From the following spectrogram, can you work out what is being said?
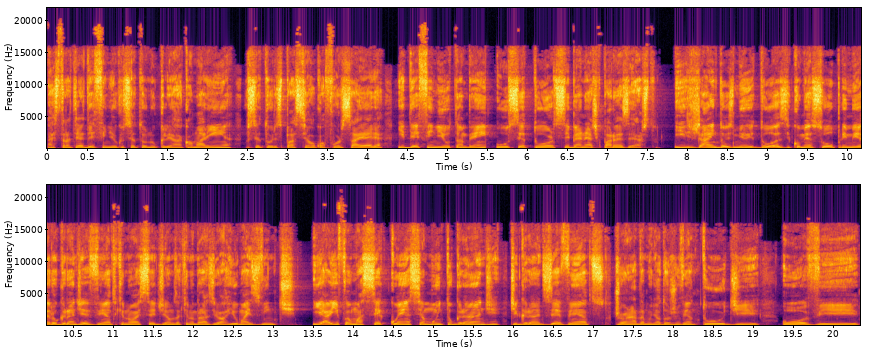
A estratégia definiu que o setor nuclear com a Marinha, o setor espacial com a Força Aérea e definiu também o setor cibernético para o Exército. E já em 2012 começou o primeiro grande evento que nós sediamos aqui no Brasil, a Rio Mais 20. E aí foi uma sequência muito grande de grandes eventos, Jornada Mundial da Juventude, houve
